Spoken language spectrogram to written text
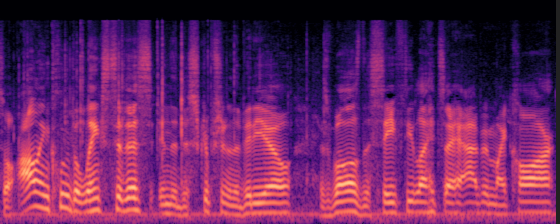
So I'll include the links to this in the description of the video, as well as the safety lights I have in my car.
